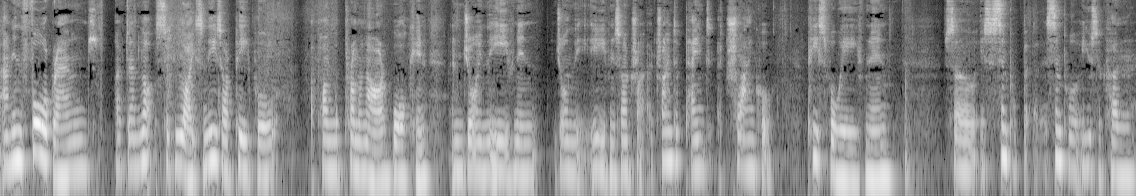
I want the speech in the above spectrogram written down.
and in the foreground, I've done lots of lights, and these are people upon the promenade walking, and enjoying the evening. Enjoying the evening, so I'm try, trying to paint a tranquil, peaceful evening. So it's a simple, simple use of colour.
